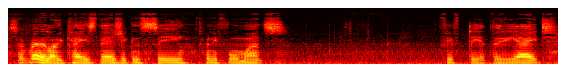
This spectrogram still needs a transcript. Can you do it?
so very low case there as you can see 24 months 50 at 38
